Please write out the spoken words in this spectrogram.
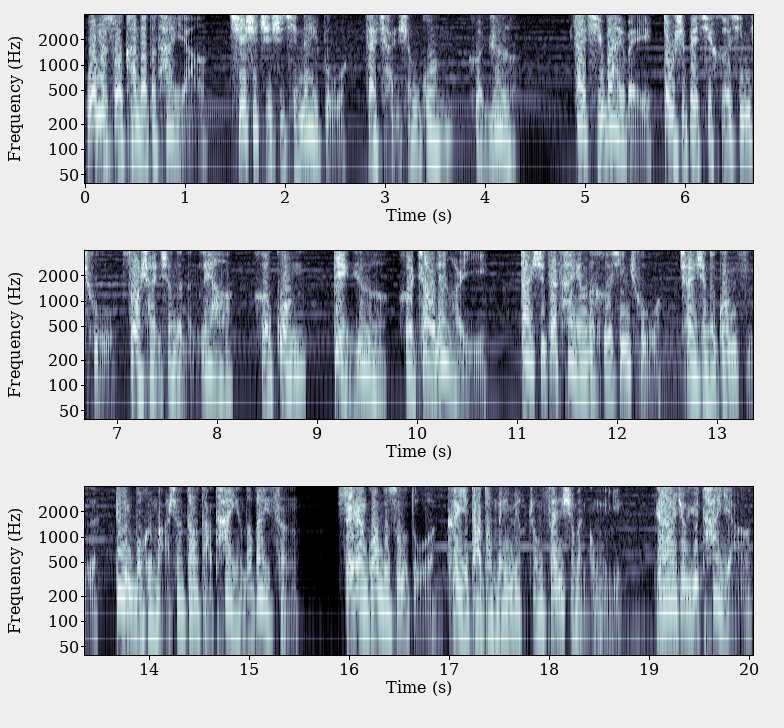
我们所看到的太阳，其实只是其内部在产生光和热，在其外围都是被其核心处所产生的能量和光变热和照亮而已。但是在太阳的核心处产生的光子，并不会马上到达太阳的外层。虽然光的速度可以达到每秒钟三十万公里，然而由于太阳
